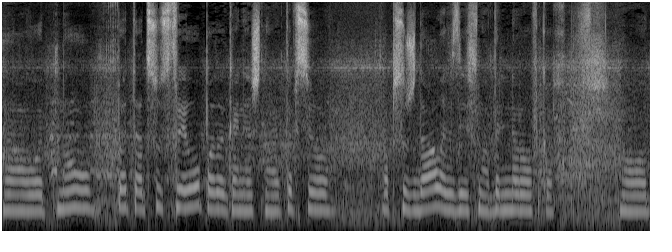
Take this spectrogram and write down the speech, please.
Вот. Но это отсутствие опыта, конечно, это все обсуждалось здесь на тренировках. Вот.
